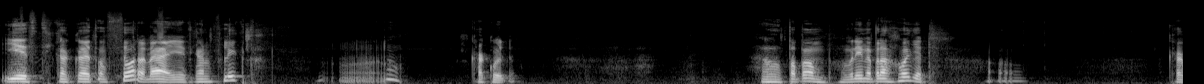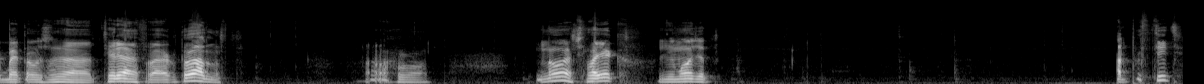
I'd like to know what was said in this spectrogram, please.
есть какая-то ссора, да, есть конфликт, ну, какой-то. Потом время проходит, как бы это уже теряет свою актуальность, вот. Но человек не может отпустить,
